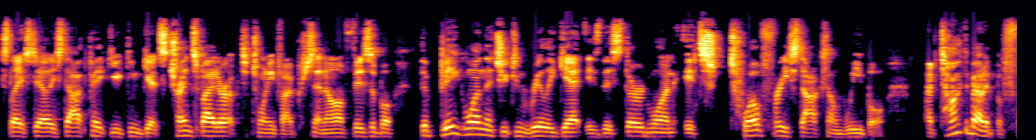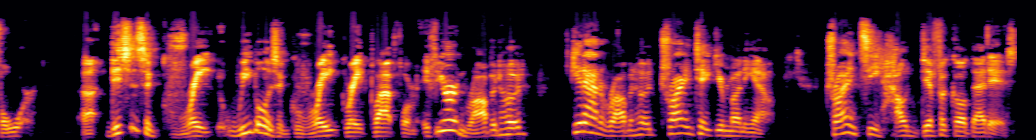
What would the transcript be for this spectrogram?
slash daily stock pick. You can get TrendSpider up to 25% off visible. The big one that you can really get is this third one. It's 12 free stocks on Webull. I've talked about it before. Uh, this is a great, Webull is a great, great platform. If you're in Robinhood, get out of Robinhood, try and take your money out. Try and see how difficult that is.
